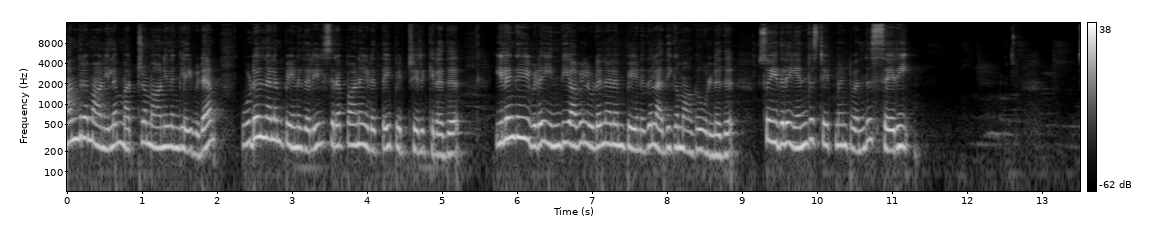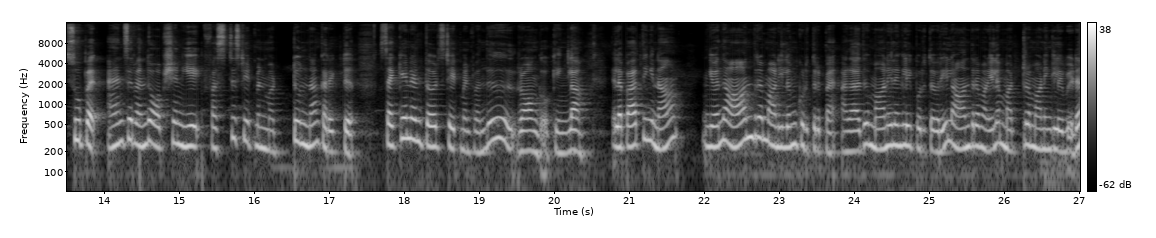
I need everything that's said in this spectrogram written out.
ஆந்திர மாநிலம் மற்ற மாநிலங்களை விட உடல் நலம் பேணுதலில் சிறப்பான இடத்தை பெற்றிருக்கிறது. இலங்கையை விட இந்தியாவில் உடல்நலம் பேணுதல் அதிகமாக உள்ளது. ஸோ இதில் எந்த ஸ்டேட்மெண்ட் வந்து சரி? சூப்பர் ஆன்சர் வந்து ஆப்ஷன் ஏ ஃபஸ்ட்டு ஸ்டேட்மெண்ட் மட்டும்தான் correct second and third statement வந்து ராங் ஓகேங்களா? இதில் பார்த்தீங்கன்னா இங்கே வந்து ஆந்திர மாநிலம் கொடுத்துருப்பேன். அதாவது மாநிலங்களை பொறுத்தவரையில் ஆந்திர மாநிலம் மற்ற மாநிலங்களை விட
